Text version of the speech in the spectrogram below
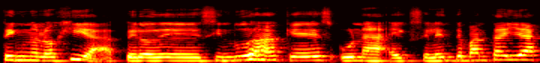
tecnología, pero de sin duda que es una excelente pantalla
